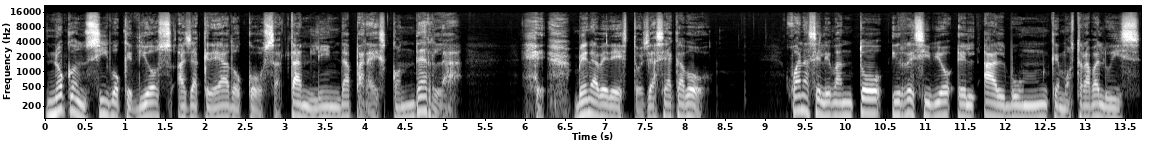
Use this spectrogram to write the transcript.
no concibo que Dios haya creado cosa tan linda para esconderla. ven a ver esto, ya se acabó. Juana se levantó y recibió el álbum que mostraba Luis,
